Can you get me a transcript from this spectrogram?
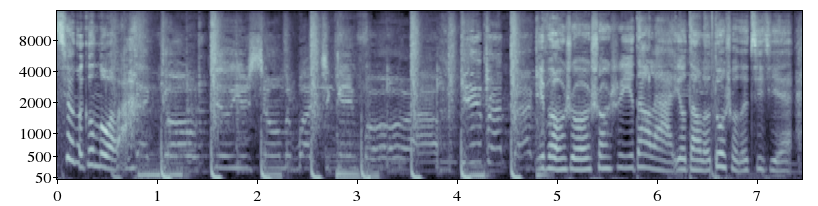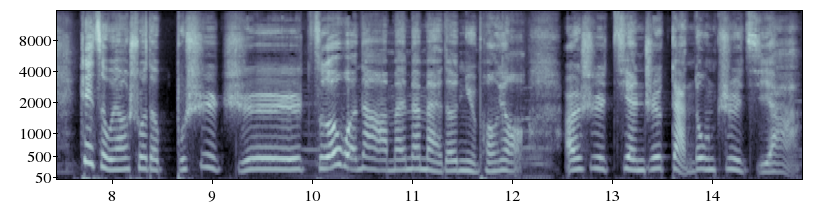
欠的更多了？一朋友说：“双十一到啦，又到了剁手的季节。这次我要说的不是指责我那买买买的女朋友，而是简直感动至极啊！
